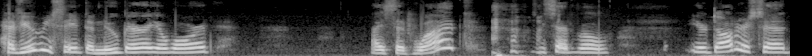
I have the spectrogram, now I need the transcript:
Have you received a Newbery Award? I said, What? she said, Well, your daughter said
